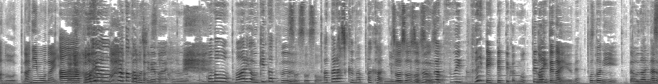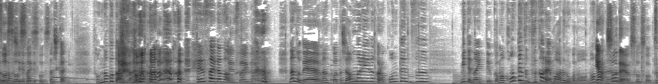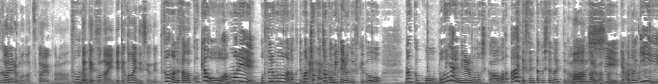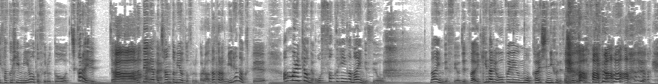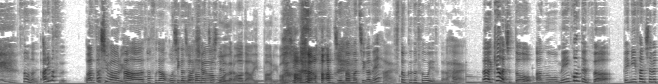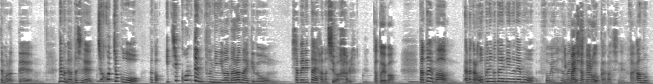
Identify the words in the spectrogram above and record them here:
あの何もないみたいな。ああ、そういうことかもしれない。うん、この周りが浮き立そうつ、そうそう。新しくなった感に、そうそうそうそう自分がついついていってっていうか乗ってないっていいうね、ことにダウナーになるのかもしれないですね。確かに。そんなことあるかな繊細だな。繊細な。なので、うん。なんか私あんまりだからコンテンツ見てないっていうか、まあコンテンツ疲れもあるのかな？なんか、ね、いやそうだよ。そうそう。疲れるものは疲れるから、うなん出てこない出てこないんですよね。そうなんです。だからこ今日あんまり押せるものがなくてまあちょこちょこ見てるんですけど、なんかこうぼんやり見れるものしかわあえて選択してないっていうのもあるし、まあわかる。やっぱいはいはい。いい作品見ようとすると力入れちゃう。ある程度やっぱはいはいはいちゃんと見ようとするから、はいだから見れなくてあんまり今日ね押す作品がないんですよないんですよ。実はいきなりオープニングもう開始2分でそんなこと言ってます。そうなんです。あります？私はあるよ。ああさすが推しが順番待ちしてるから。まだいっぱいあるよ。順番待ちがね、はい。ストックがすごいですからね、はい、だから今日はちょっとあのメインコンテンツはペンギンさんに喋ってもらって、うん。でもね私ねちょこちょこなんか1コンテンツにはならないけうどん。喋、りたい話はある。例えば、例えば、うんあだからオープニングとエンディングでもうそういう喋りをいっぱいろうかな話ね、はい、あの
